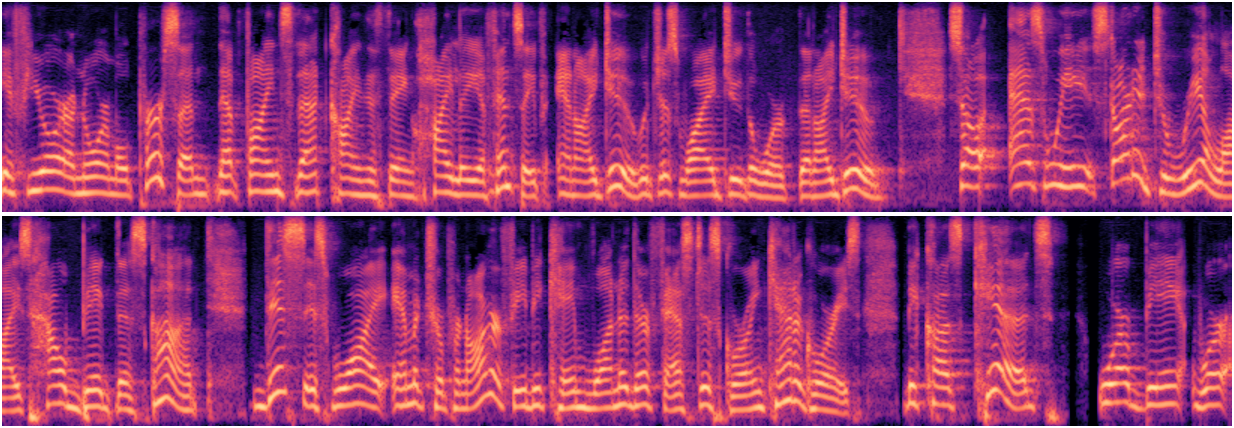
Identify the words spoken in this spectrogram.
if you're a normal person that finds that kind of thing highly offensive. And I do, which is why I do the work that I do. So, as we started to realize how big this got, this is why amateur pornography became one of their fastest growing categories because kids were being were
